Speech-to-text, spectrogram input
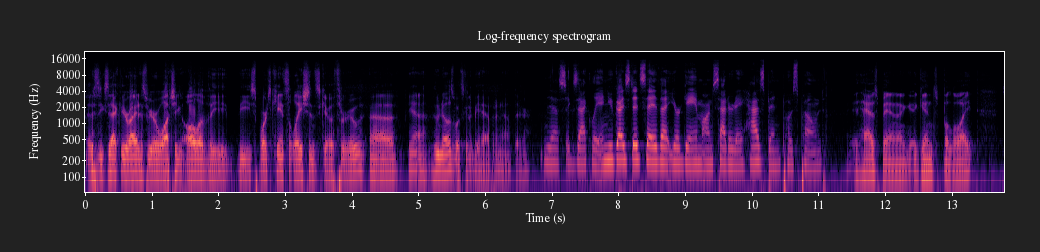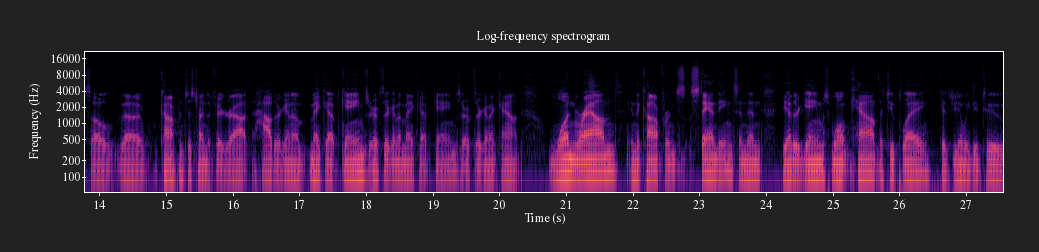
that is exactly right. As we were watching all of the the sports cancellations go through, uh, yeah, who knows what's going to be happening out there? Yes, exactly. And you guys did say that your game on Saturday has been postponed. It has been against Beloit. So the conference is trying to figure out how they're going to make up games, or if they're going to make up games, or if they're going to count one round in the conference standings, and then the other games won't count that you play because you know we did two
